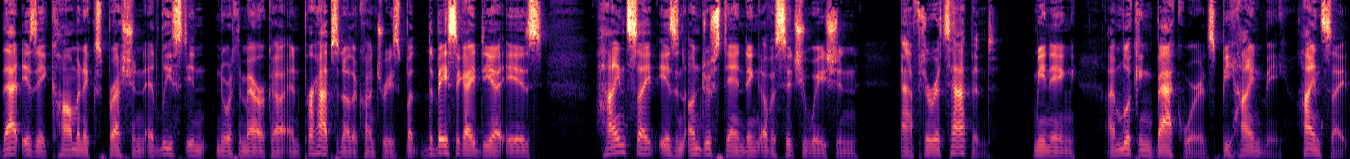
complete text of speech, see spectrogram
That is a common expression, at least in North America and perhaps in other countries. But the basic idea is hindsight is an understanding of a situation after it's happened, meaning I'm looking backwards, behind me, hindsight.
